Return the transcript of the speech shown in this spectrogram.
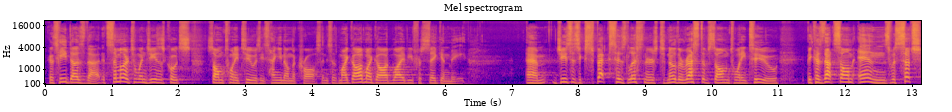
because he does that. It's similar to when Jesus quotes Psalm 22 as he's hanging on the cross, and he says, My God, my God, why have you forsaken me? Um, Jesus expects his listeners to know the rest of Psalm 22 because that psalm ends with such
